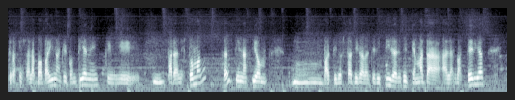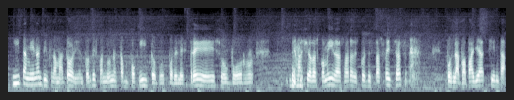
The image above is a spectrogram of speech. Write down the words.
gracias a la papaína que contiene, que mm, para el estómago, ¿sabes? Tiene acción mm, bacteriostática, bactericida, es decir, que mata a las bacterias y también antiinflamatorio. Entonces, cuando uno está un poquito, pues por el estrés o por demasiadas comidas, ahora después de estas fechas, pues la papaya sienta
